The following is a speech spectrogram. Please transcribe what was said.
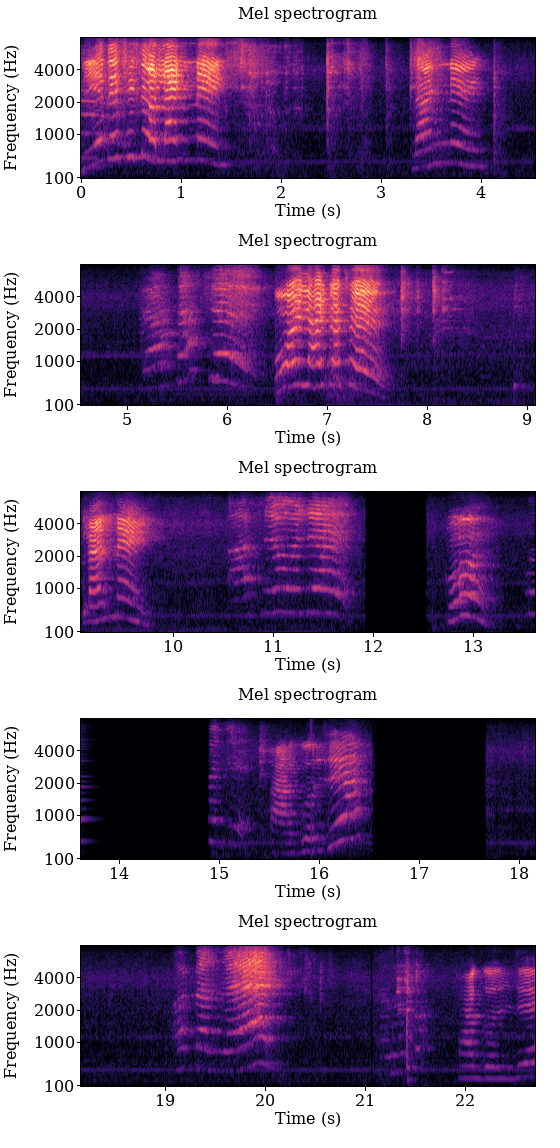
দিয়ে দেখি তো লাইন নেই লাইন নেই কই লাইট আছে লাইন নেই কই পাগল যে পাগল যে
